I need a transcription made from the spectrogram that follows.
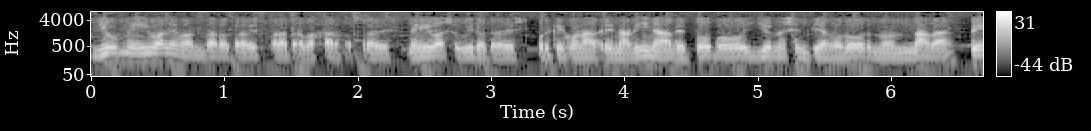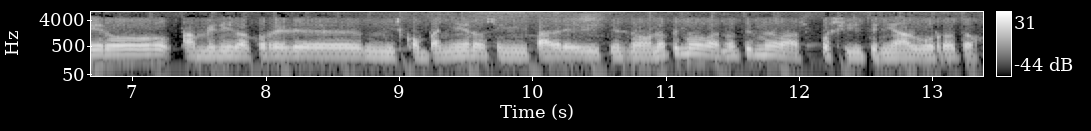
Yo me iba a levantar otra vez para trabajar, otra vez, me iba a subir otra vez, porque con la adrenalina de todo, yo no sentía dolor, no nada, pero han venido a correr eh, mis compañeros y mi padre diciendo, no te muevas, no te muevas, por si tenía algo roto.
